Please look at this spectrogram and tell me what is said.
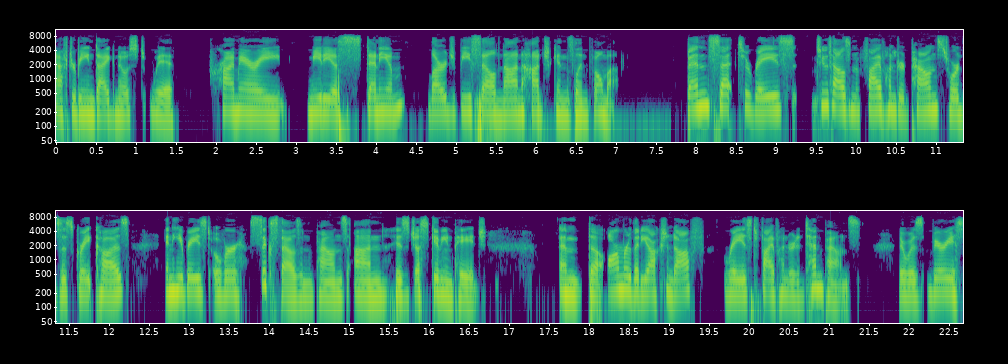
After being diagnosed with primary mediastinium, large B cell non Hodgkin's lymphoma. Ben set to raise 2,500 pounds towards this great cause, and he raised over 6,000 pounds on his Just Giving page. And the armor that he auctioned off raised 510 pounds. There was various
